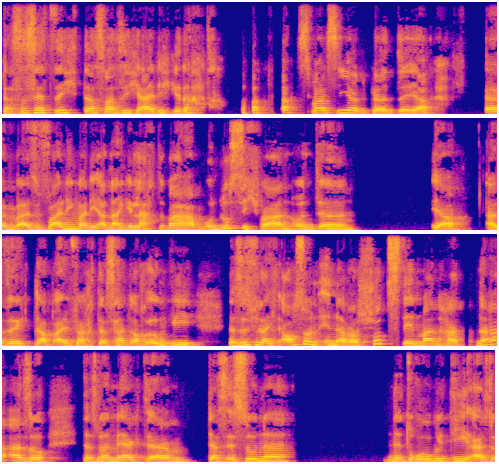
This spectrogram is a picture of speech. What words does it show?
das ist jetzt nicht das, was ich eigentlich gedacht habe, was passieren könnte, ja. Ähm, also vor allen Dingen, weil die anderen gelacht haben und lustig waren und äh, mhm. ja, also ich glaube einfach, das hat auch irgendwie, das ist vielleicht auch so ein innerer Schutz, den man hat, ne? Also, dass man merkt, ähm, das ist so eine eine Droge, die also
